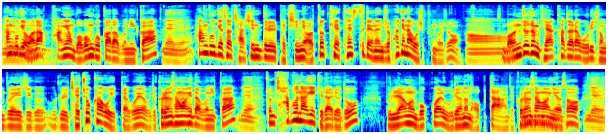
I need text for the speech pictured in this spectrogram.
한국이 음. 워낙 방역 모범 국가다 보니까 예, 예. 한국에서 자신들 백신이 어떻게 테스트되는지를 확인하고 싶은 거죠. 어. 먼저 좀 계약하자라고 우리 정부에게 지금 우리를 재촉하고 있다고 해요. 이제 그런 상황이다 보니까 예. 좀 차분하게 기다려도 물량을 못 구할 우려는 없다. 이제 그런 음. 상황이어서 예.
